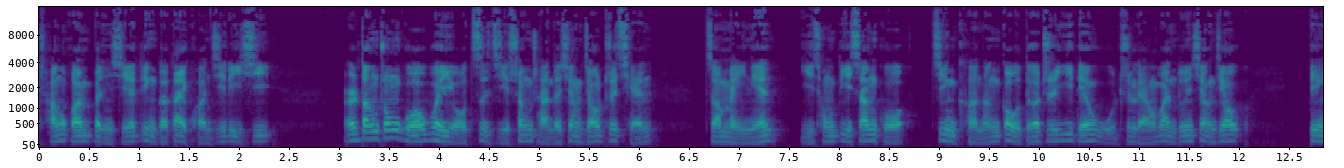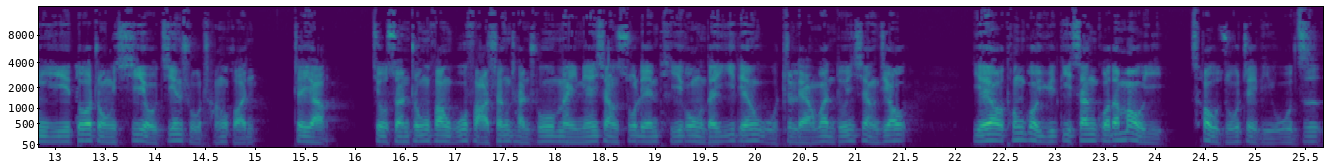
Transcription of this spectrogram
偿还本协定的贷款及利息。而当中国未有自己生产的橡胶之前，则每年以从第三国尽可能购得之1.5至2万吨橡胶，并以多种稀有金属偿还。这样，就算中方无法生产出每年向苏联提供的1.5至2万吨橡胶，也要通过与第三国的贸易凑足这笔物资。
